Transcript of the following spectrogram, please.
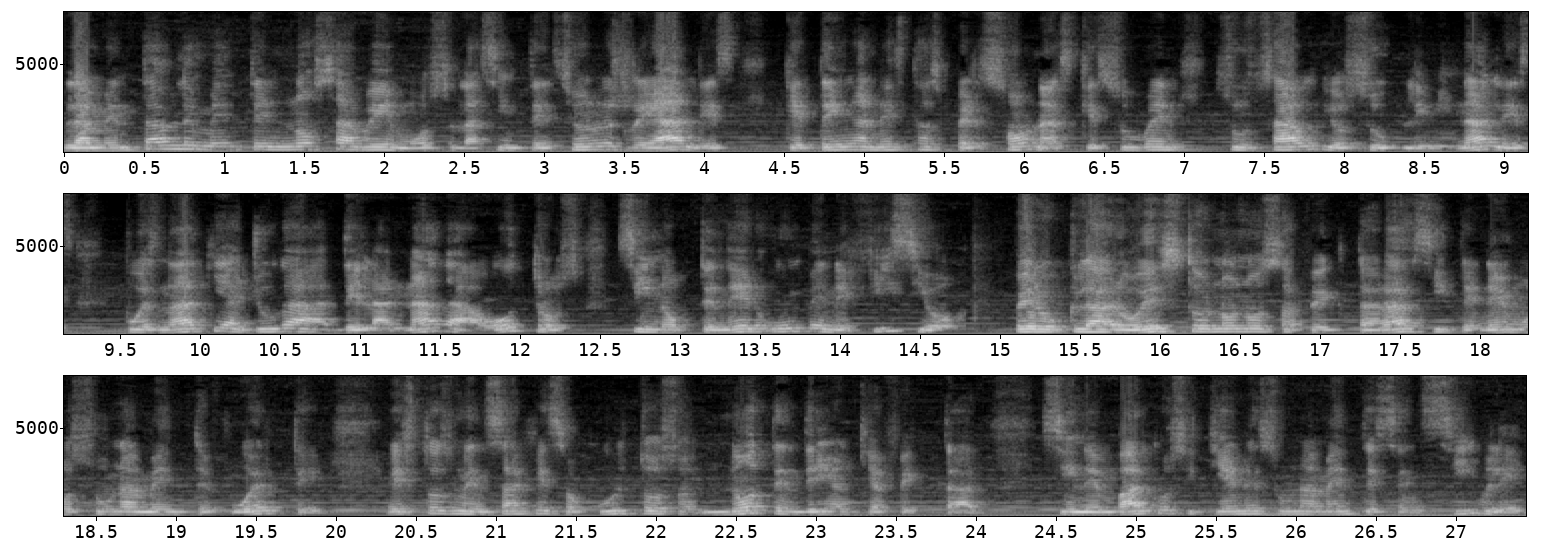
Lamentablemente no sabemos las intenciones reales que tengan estas personas que suben sus audios subliminales pues nadie ayuda de la nada a otros sin obtener un beneficio. Pero claro, esto no nos afectará si tenemos una mente fuerte. Estos mensajes ocultos no tendrían que afectar. Sin embargo, si tienes una mente sensible,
